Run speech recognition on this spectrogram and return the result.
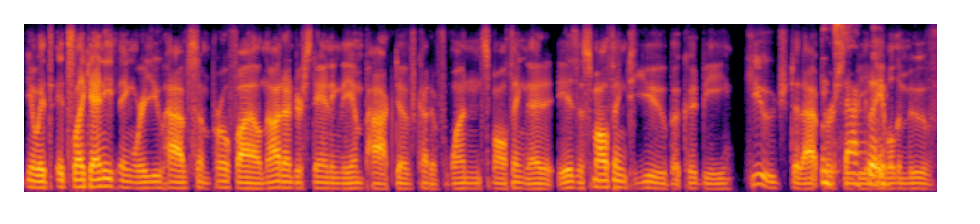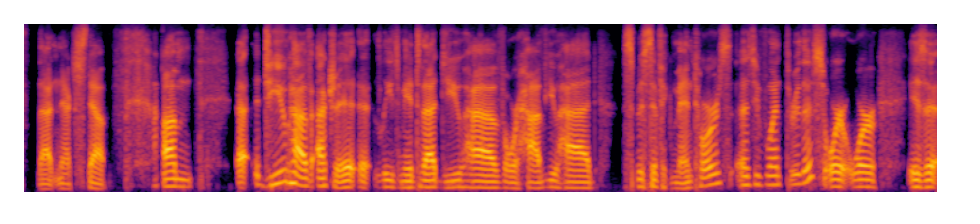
you know it's it's like anything where you have some profile, not understanding the impact of kind of one small thing that is a small thing to you, but could be huge to that person exactly. being able to move that next step. Um, uh, do you have actually? It, it leads me into that. Do you have or have you had specific mentors as you've went through this, or or is it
